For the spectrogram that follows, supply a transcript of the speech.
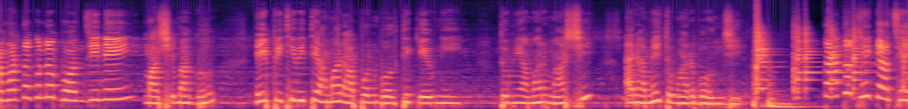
আমার তো কোনো বঞ্জি নেই। মাসিমা গো এই পৃথিবীতে আমার আপন বলতে কেউ নেই। তুমি আমার মাসি আর আমি তোমার বঞ্জি তা তো ঠিক আছে।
